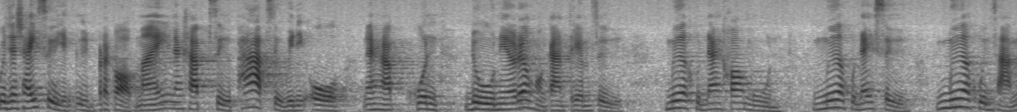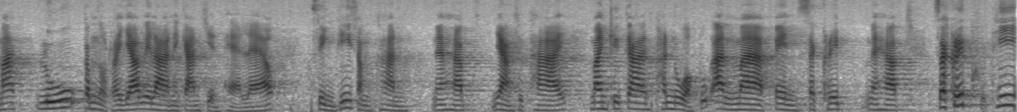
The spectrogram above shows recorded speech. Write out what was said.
คุณจะใช้สื่ออย่างอื่นประกอบไหมนะครับ สื่อภาพสื่อวิดีโอนะครับ คุณดูในเรื่องของการเตรียมสื่อ เมื่อคุณได้ข้อมูล เมื่อคุณได้สื่อ เมื่อคุณสามารถรู้กำหนดระยะเวลาในการเขียนแผนแล้ว สิ่งที่สำคัญนะครับ อย่างสุดท้ายมันคือการผนวกทุกอันมาเป็นสคริปต์นะครับสคริปต์ที่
